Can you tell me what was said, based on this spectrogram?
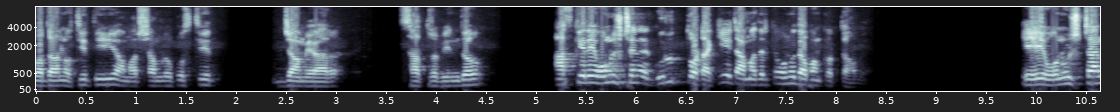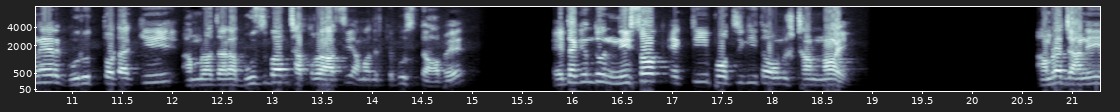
প্রধান অতিথি আমার সামনে উপস্থিত, জামিয়ার ছাত্রবৃন্দ। আজকের এই অনুষ্ঠানের গুরুত্বটা কি? এটা আমাদেরকে অনুধাবন করতে হবে। এই অনুষ্ঠানের গুরুত্বটা কি? আমরা যারা বুঝবার ছাত্ররা আছি, আমাদেরকে বুঝতে হবে। এটা কিন্তু নিছক একটি প্রতিযোগিতা অনুষ্ঠান নয়। আমরা জানি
